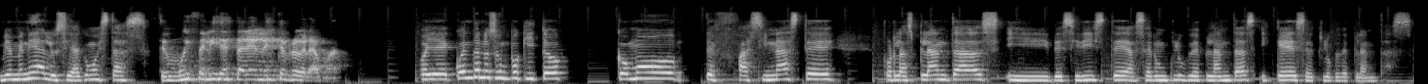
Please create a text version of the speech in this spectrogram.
Bienvenida Lucía, ¿cómo estás? Estoy muy feliz de estar en este programa. Oye, cuéntanos un poquito cómo te fascinaste por las plantas y decidiste hacer un club de plantas y qué es el club de plantas.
